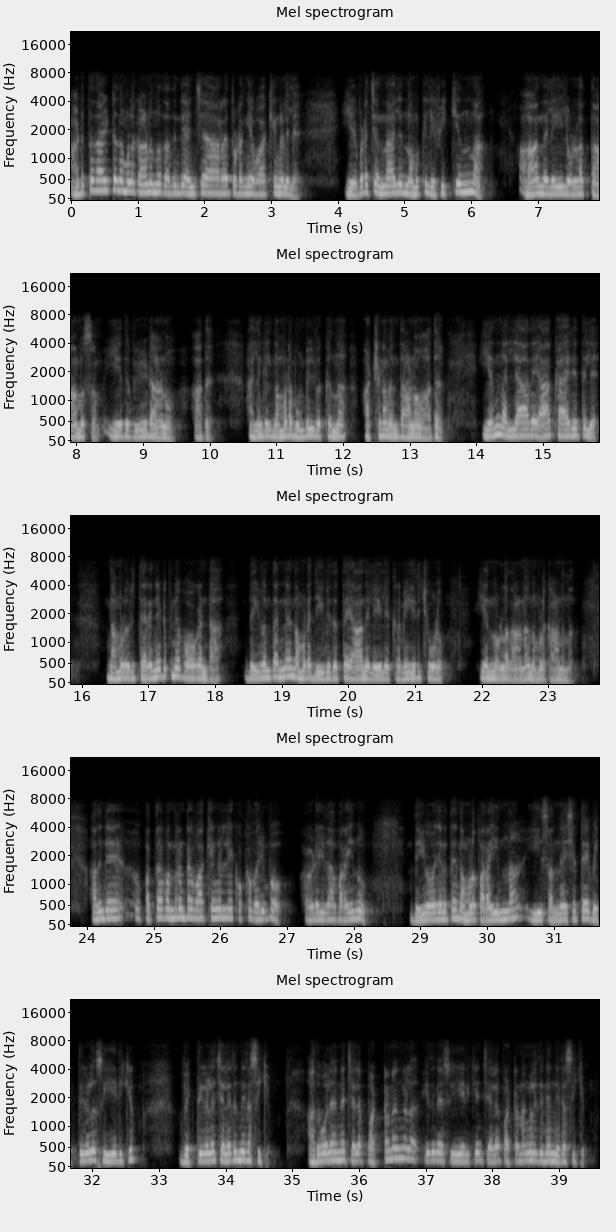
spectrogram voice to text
അടുത്തതായിട്ട് നമ്മൾ കാണുന്നത് അതിന്റെ അഞ്ച് ആറ് തുടങ്ങിയ വാക്യങ്ങളിൽ എവിടെ ചെന്നാലും നമുക്ക് ലഭിക്കുന്ന ആ നിലയിലുള്ള താമസം ഏത് വീടാണോ അത്. അല്ലെങ്കിൽ നമ്മുടെ മുമ്പിൽ വെക്കുന്ന ഭക്ഷണം എന്താണോ അത്. എന്നല്ലാതെ ആ കാര്യത്തിൽ നമ്മളൊരു തെരഞ്ഞെടുപ്പിന് പോകണ്ട. ദൈവം തന്നെ നമ്മുടെ ജീവിതത്തെ ആ നിലയിൽ ക്രമീകരിച്ചോളും എന്നുള്ളതാണ് നമ്മൾ കാണുന്നത്. അതിന്റെ പത്ത് പന്ത്രണ്ട് വാക്യങ്ങളിലേക്കൊക്കെ വരുമ്പോൾ അവിടെ ഇതാ പറയുന്നു. ദൈവവചനത്തെ നമ്മൾ പറയുന്ന ഈ സന്ദേശത്തെ വ്യക്തികൾ സ്വീകരിക്കും വ്യക്തികളെ ചിലർ നിരസിക്കും. അതുപോലെ തന്നെ ചില പട്ടണങ്ങൾ ഇതിനെ സ്വീകരിക്കും ചില പട്ടണങ്ങൾ ഇതിനെ നിരസിക്കും.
